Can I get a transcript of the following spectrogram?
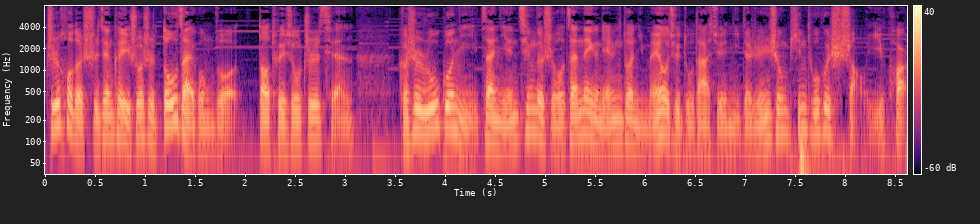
之后的时间可以说是都在工作到退休之前。可是如果你在年轻的时候，在那个年龄段你没有去读大学，你的人生拼图会少一块儿。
